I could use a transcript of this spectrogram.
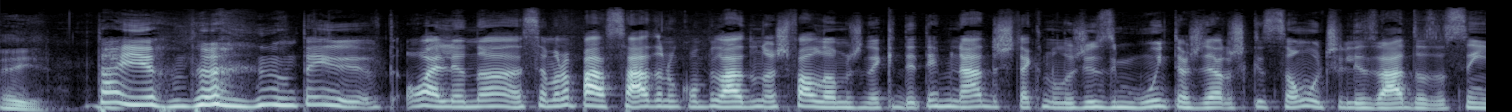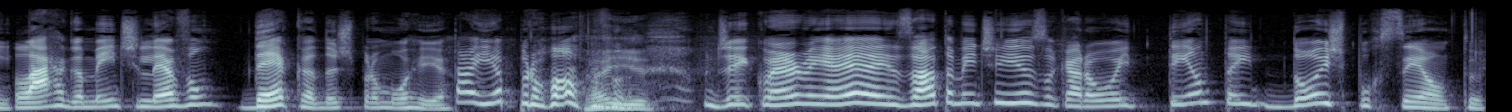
aí, Tá aí. Não tem. Olha, na semana passada, no compilado, nós falamos, né, que determinadas tecnologias e muitas delas que são utilizadas assim largamente levam décadas para morrer. Tá aí a prova. Tá aí. O jQuery é exatamente isso, cara. 82%.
